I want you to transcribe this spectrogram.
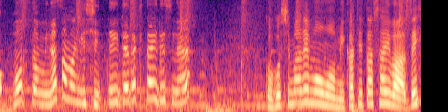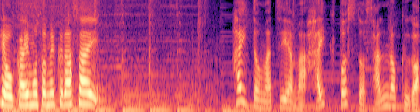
をもっと皆様に知っていただきたいですね。御子島レモンを見かけた際はぜひお買い求めください。ハイと松山俳句ポスト365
